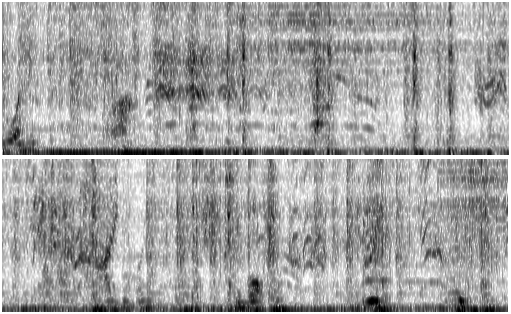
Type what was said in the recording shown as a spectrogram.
Lu anjir. Ah. Aduh anjir. Dibokong. Ih. team.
